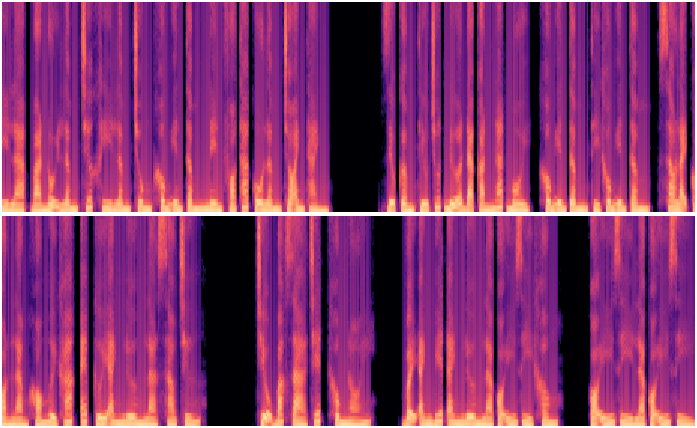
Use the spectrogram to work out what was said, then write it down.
Thì là, bà nội Lâm trước khi Lâm Trung không yên tâm nên phó thác cô Lâm cho anh Thành. Diệu cầm thiếu chút nữa đã cắn nát môi, không yên tâm thì không yên tâm, sao lại còn làm khó người khác ép cưới anh Lương là sao chứ? Triệu bác giả chết không nói. Vậy anh biết anh Lương là có ý gì không? Có ý gì là có ý gì?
